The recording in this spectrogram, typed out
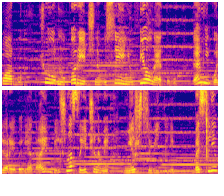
фарбу, чорну, коричневу, синю, фіолетову. Темні кольори виглядають більш насиченими, ніж світлі. Без слів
